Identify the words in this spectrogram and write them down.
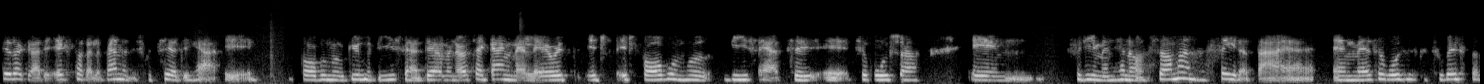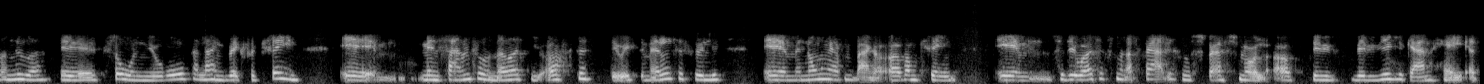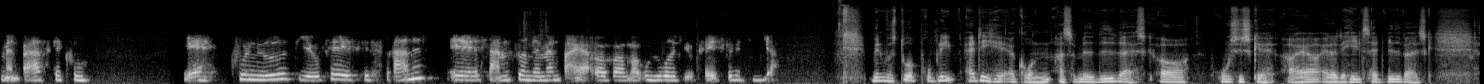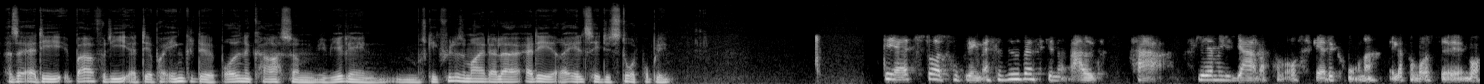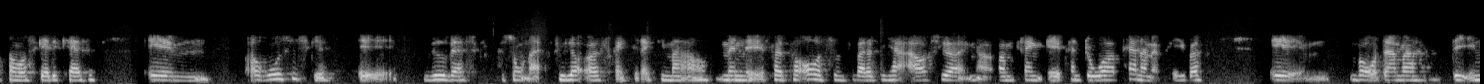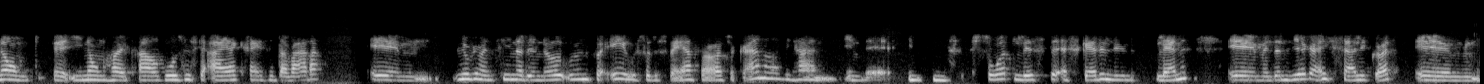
det der gør det ekstra relevant at diskutere det her øh, forbud mod gyldne visager, det er, at man også er i gang med at lave et, et, et forbud mod visager til, øh, til russere. Øh, fordi man hen over sommeren har set, at der er en masse russiske turister, der nyder øh, solen i Europa langt væk fra krigen. Øh, men samtidig med, at de ofte, det er jo ikke dem alle selvfølgelig, øh, men nogle af dem bakker op om krigen. Øh, så det er jo også et sådan retfærdighedsspørgsmål, og vil, vil vi virkelig gerne have, at man bare skal kunne, ja, kunne nyde de europæiske strande, øh, samtidig med, at man bakker op om at udrydde de europæiske værdier. Men hvor stort problem er det her af grunden, altså med hvidvask og russiske ejere, eller det hele taget hvidvask? Altså er det bare fordi, at det er på enkelte brødende kar, som i virkeligheden måske ikke fylder så meget, eller er det reelt set et stort problem? Det er et stort problem. Altså hvidvask generelt har flere milliarder på vores skattekroner, eller på vores, øh, på vores skattekasse. Øhm, og russiske øh, personer fylder også rigtig, rigtig meget. Men øh, for et par år siden så var der de her afsløringer omkring øh, Pandora og Panama Papers, øh, hvor der var det enormt, øh, i enormt høj grad russiske ejerkredse, der var der. Øh, nu kan man sige, når det er noget uden for EU, så er det sværere for os at gøre noget. Vi har en, en, øh, en, en sort liste af skattely lande, øh, men den virker ikke særlig godt. Øh,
